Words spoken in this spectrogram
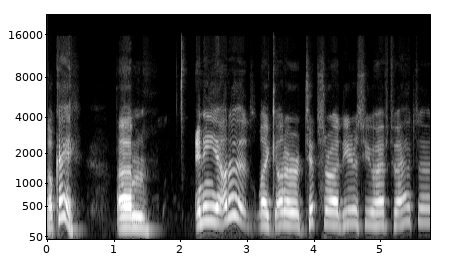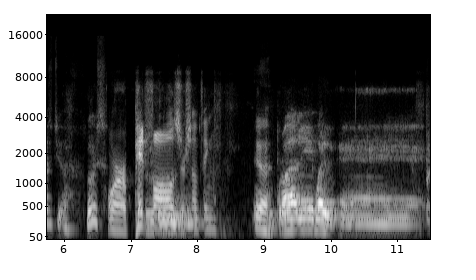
Okay. Um, any other like other tips or ideas you have to add, uh, Ju- Luis? Or pitfalls or something. Yeah. Probably, well, uh,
